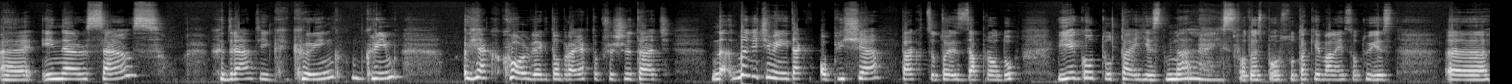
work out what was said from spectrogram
e, Inner Sense Hydrantic Cream, cream. Jakkolwiek, dobra, jak to przeczytać? Będziecie mieli tak w opisie, tak, co to jest za produkt. Jego tutaj jest maleństwo, to jest po prostu takie maleństwo, tu jest e,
